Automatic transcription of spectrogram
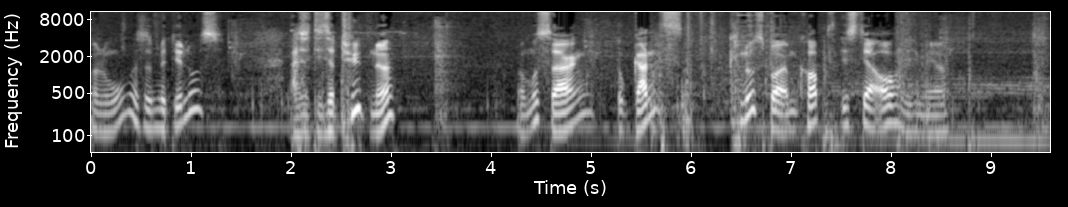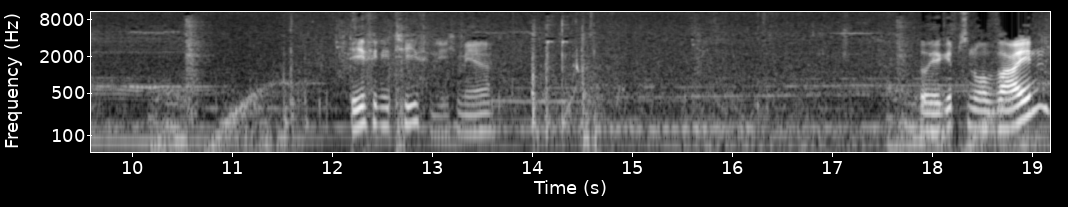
Hallo, was ist mit dir los? Also dieser Typ, ne? Man muss sagen, so ganz knusper im Kopf ist der auch nicht mehr. Definitiv nicht mehr. So, hier gibt's nur Wein.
